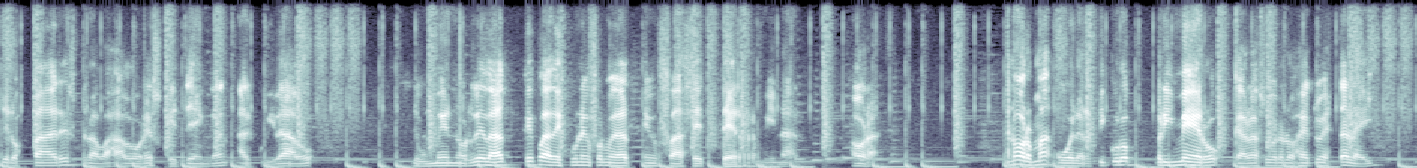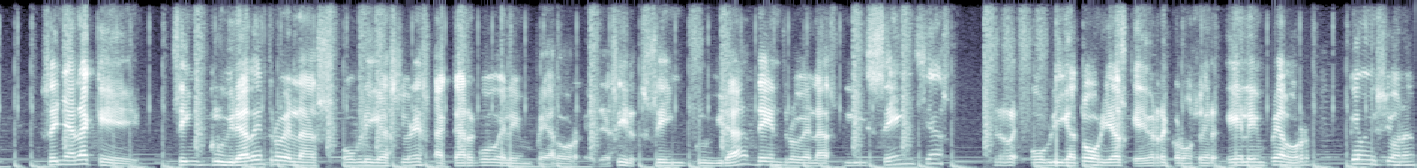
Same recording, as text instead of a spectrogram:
de los padres trabajadores que tengan al cuidado de un menor de edad que padezca una enfermedad en fase terminal. Ahora, la norma o el artículo primero que habla sobre el objeto de esta ley señala que se incluirá dentro de las obligaciones a cargo del empleador, es decir, se incluirá dentro de las licencias obligatorias que debe reconocer el empleador que menciona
